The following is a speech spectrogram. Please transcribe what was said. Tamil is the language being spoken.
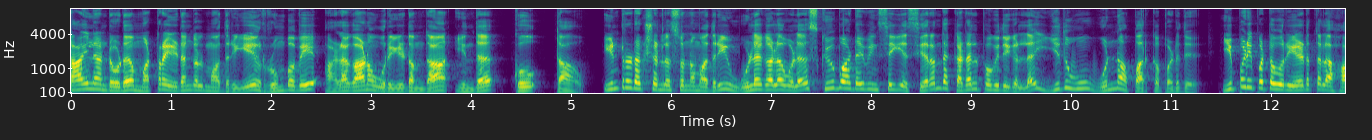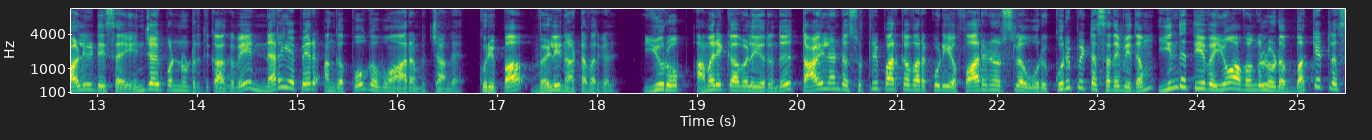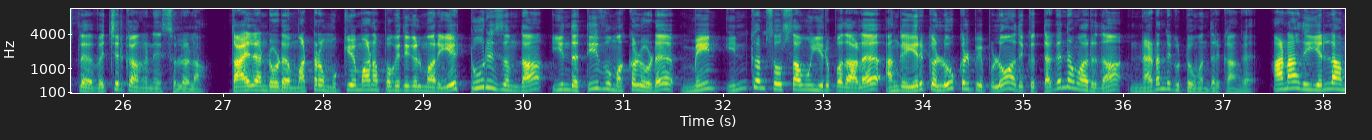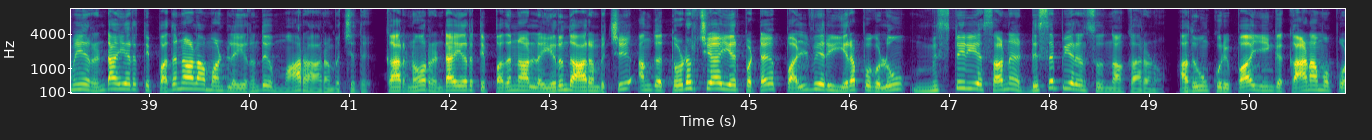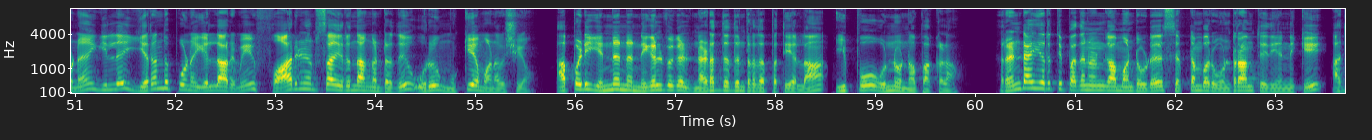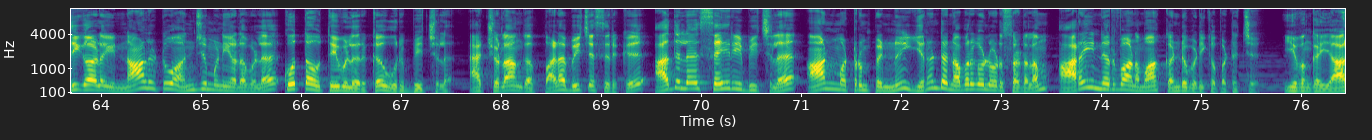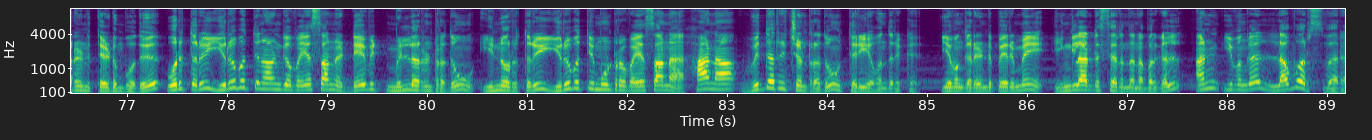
தாய்லாண்டோட மற்ற இடங்கள் மாதிரியே ரொம்பவே அழகான ஒரு இடம் தான் இந்த கோ தாவ். இன்ட்ரோடக்ஷன்ல சொன்ன மாதிரி உலகளவுல ஸ்கியூபா டைவிங் செய்ய சிறந்த கடல் பகுதிகளில் இதுவும் ஒன்னா பார்க்கப்படுது. இப்படிப்பட்ட ஒரு இடத்துல ஹாலிடேஸை என்ஜாய் பண்ணுன்றதுக்காகவே நிறைய பேர் அங்க போகவும் ஆரம்பிச்சாங்க. குறிப்பா வெளிநாட்டவர்கள். யூரோப் அமெரிக்காவில இருந்து தாய்லாண்டை சுற்றி பார்க்க வரக்கூடிய ஃபாரினர்ஸ்ல ஒரு குறிப்பிட்ட சதவீதம் இந்த தீவையும் அவங்களோட பக்கெட் லிஸ்ட்ல வச்சிருக்காங்கன்னே சொல்லலாம். தாய்லாண்டோட மற்ற முக்கியமான பகுதிகள் மாதிரியே டூரிசம் தான் இந்த தீவு மக்களோட மெயின் இன்கம் சோர்ஸாகவும் இருப்பதால அங்க இருக்க லோக்கல் பீப்புளும் அதுக்கு தகுந்த மாதிரி தான் நடந்துகிட்டு வந்திருக்காங்க. ஆனா அது எல்லாமே ரெண்டாயிரத்தி பதினாலாம் ஆண்டுல இருந்து மாற ஆரம்பிச்சது. காரணம் ரெண்டாயிரத்தி பதினாலுல இருந்து ஆரம்பிச்சு அங்க தொடர்ச்சியா ஏற்பட்ட பல்வேறு இறப்புகளும் மிஸ்டீரியஸான டிசப்பியரன்ஸும் தான் காரணம். அதுவும் குறிப்பா இங்க காணாம போன இல்ல இறந்து போன எல்லாருமே ஃபாரினர்ஸா இருந்தாங்கன்றது ஒரு முக்கியமான விஷயம். அப்படி என்னென்ன நிகழ்வுகள் நடந்ததுன்றத பத்தியெல்லாம் இப்போ ஒன்று ஒன்றா பார்க்கலாம். ரெண்டாயிரத்தி பதினான்காம் ஆண்டோட செப்டம்பர் ஒன்றாம் தேதி அன்னைக்கு அதிகாலை நாலு டு அஞ்சு மணி அளவுல கோத்தாவ் தீவில் இருக்க ஒரு பீச்சில் ஆக்சுவலா அங்க பல பீச்சஸ் இருக்கு. அதுல சேரி பீச்ல ஆண் மற்றும் பெண்ணு இரண்டு நபர்களோட சடலம் அரை நிர்வாணமா கண்டுபிடிக்கப்பட்டுச்சு. இவங்க யாருன்னு தேடும்போது ஒருத்தர் இருபத்தி நான்கு வயசான டேவிட் மில்லர்ன்றதும் இன்னொருத்தர் இருபத்தி மூன்று வயசான ஹானா விதரிச்ன்றதும் தெரிய வந்திருக்கு. இவங்க ரெண்டு பேருமே இங்கிலாந்து சேர்ந்த நபர்கள் அண்ட் இவங்க லவ்வர்ஸ் வேற.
